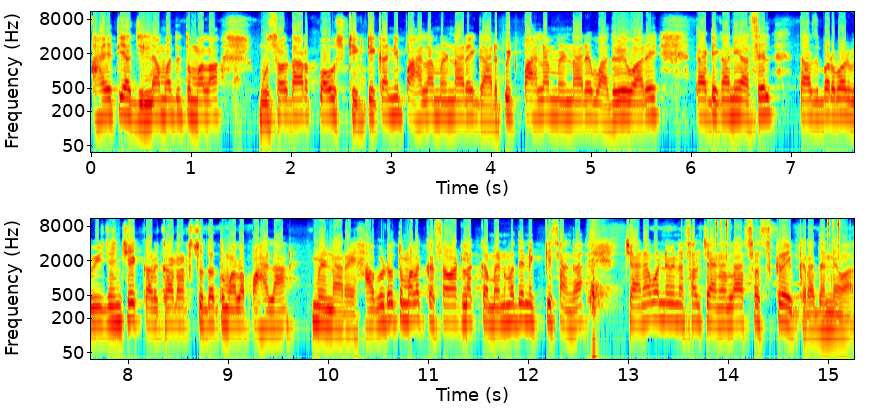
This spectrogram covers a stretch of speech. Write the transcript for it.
आहेत या जिल्ह्यामध्ये तुम्हाला मुसळधार पाऊस ठिकठिकाणी पाहायला मिळणार आहे गारपीट पाहायला मिळणार आहे वादळी वारे त्या ठिकाणी असेल. त्याचबरोबर विजांचे कडकडाटसुद्धा तुम्हाला पाहायला मिळणार आहे. हा व्हिडिओ तुम्हाला कसा वाटला कमेंटमध्ये नक्की सांगा. चॅनलवर नवीन असाल चॅनलला सबस्क्राईब करा. धन्यवाद.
